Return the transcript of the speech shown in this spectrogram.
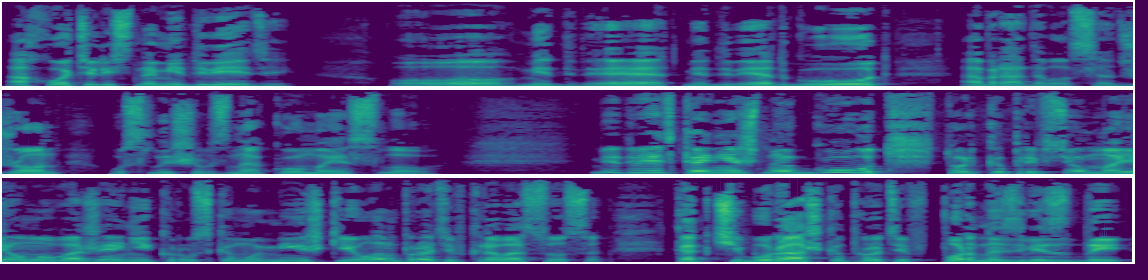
охотились на медведей. О, медведь, медведь гуд, обрадовался Джон, услышав знакомое слово. Медведь, конечно, гуд, только при всем моем уважении к русскому Мишке он против кровососа, как Чебурашка против порнозвезды.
